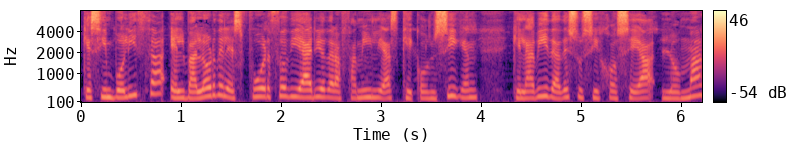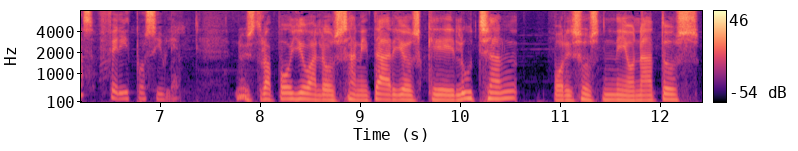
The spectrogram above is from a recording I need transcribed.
que simboliza el valor del esfuerzo diario de las familias que consiguen que la vida de sus hijos sea lo más feliz posible. Nuestro apoyo a los sanitarios que luchan por esos neonatos.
